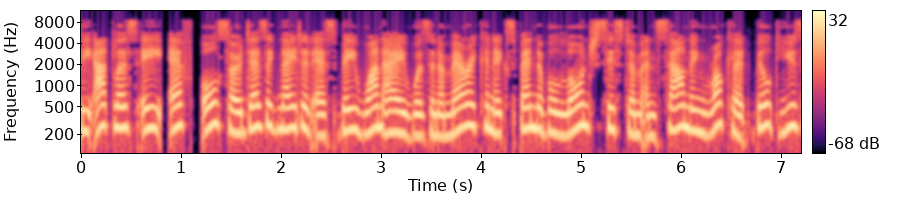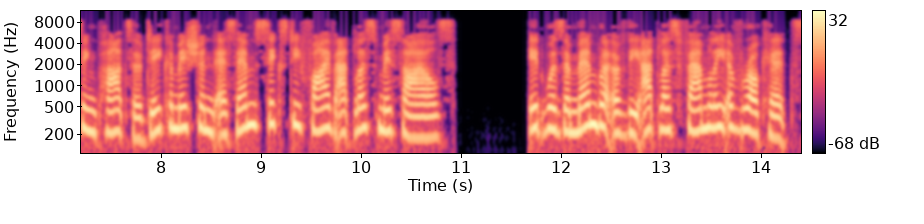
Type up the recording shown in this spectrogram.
The Atlas E.F., also designated SB-1A was an American expendable launch system and sounding rocket built using parts of decommissioned SM-65 Atlas missiles. It was a member of the Atlas family of rockets.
